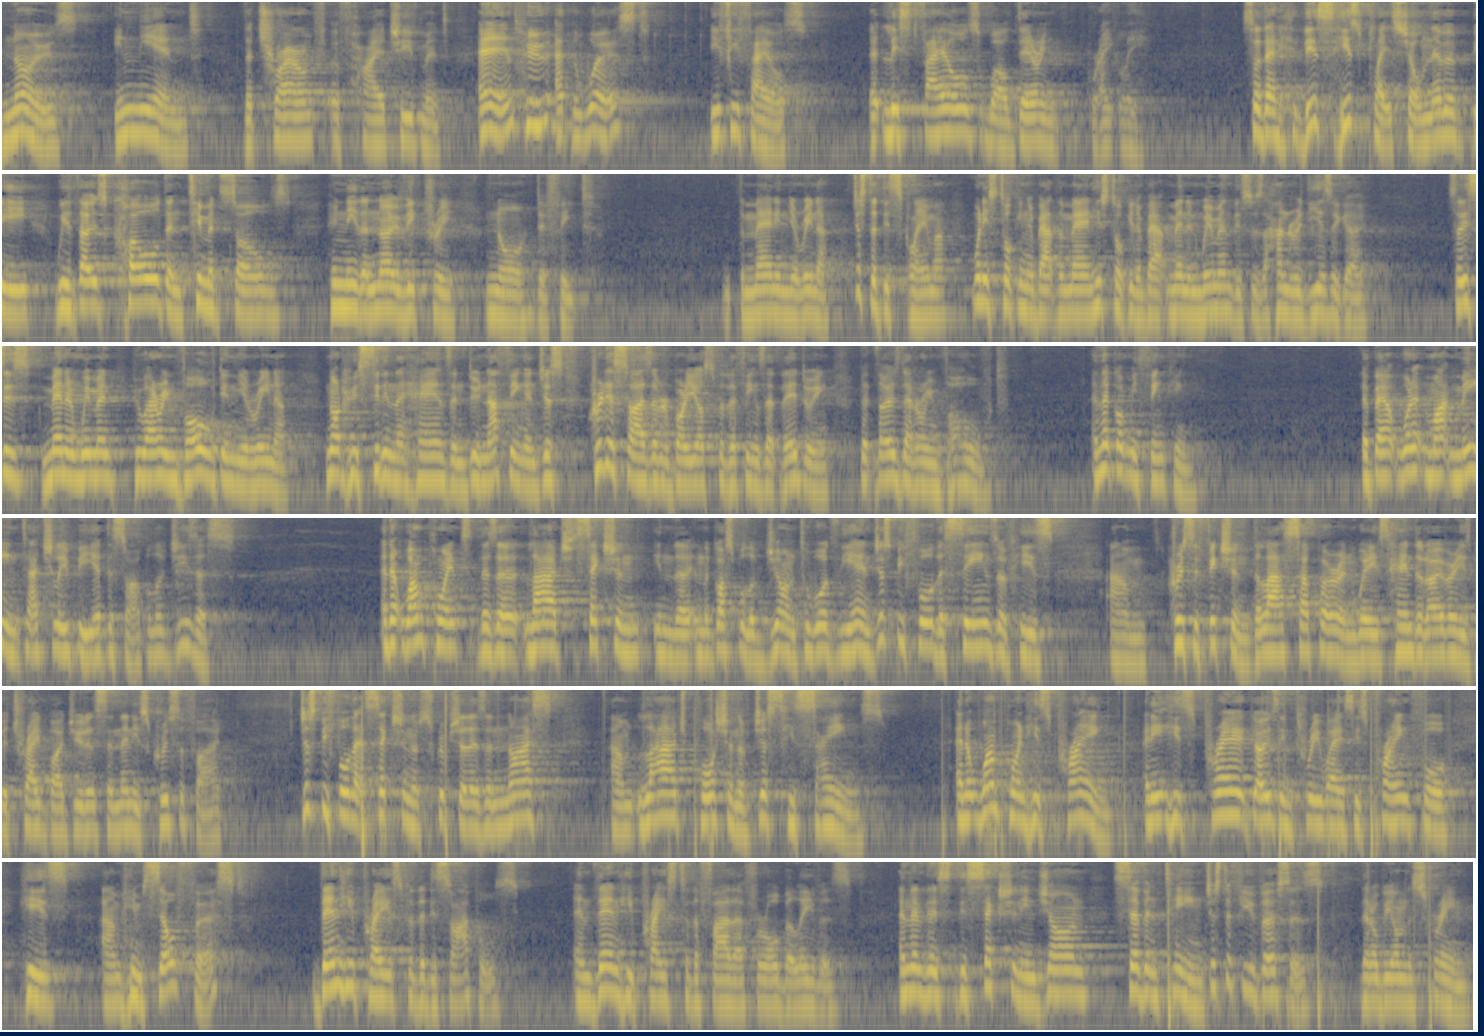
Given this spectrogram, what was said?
knows in the end the triumph of high achievement, and who at the worst, if he fails, at least fails while daring greatly. So that this, his place, shall never be with those cold and timid souls who neither know victory nor defeat. The man in the arena, just a disclaimer when he's talking about the man, he's talking about men and women. This was 100 years ago. So, this is men and women who are involved in the arena, not who sit in their hands and do nothing and just criticize everybody else for the things that they're doing, but those that are involved. And that got me thinking about what it might mean to actually be a disciple of Jesus. And at one point, there's a large section in the, in the Gospel of John towards the end, just before the scenes of his um, crucifixion, the Last Supper, and where he's handed over, he's betrayed by Judas, and then he's crucified. Just before that section of Scripture, there's a nice, um, large portion of just his sayings. And at one point, he's praying, and he, his prayer goes in three ways. He's praying for his, um, himself first then he prays for the disciples, and then he prays to the Father for all believers. And then there's this section in John 17, just a few verses that'll be on the screen.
